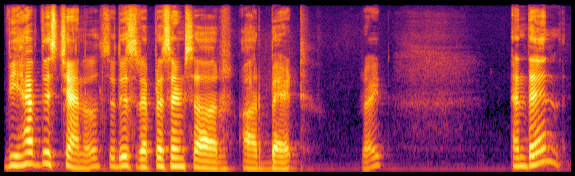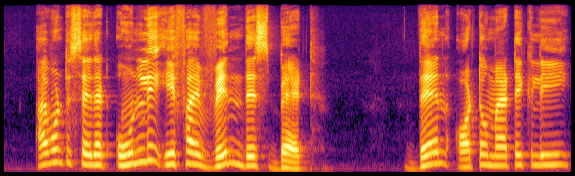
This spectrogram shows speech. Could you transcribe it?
we have this channel. So this represents our, our bet, right? And then I want to say that only if I win this bet, then automatically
